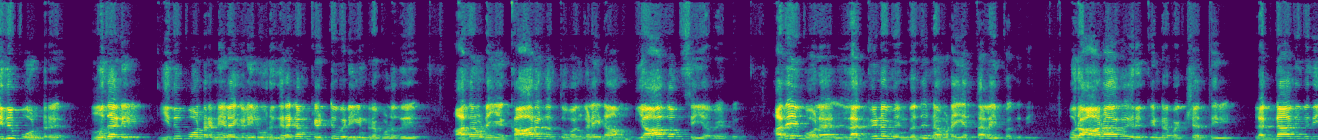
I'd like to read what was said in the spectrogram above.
இது போன்று முதலில் இது போன்ற நிலைகளில் ஒரு கிரகம் கெட்டு விடுகின்ற பொழுது அதனுடைய காரகத்துவங்களை நாம் தியாகம் செய்ய வேண்டும். அதே போல லக்னம் என்பது நம்முடைய தலைப்பகுதி. ஒரு ஆணாக இருக்கின்ற பட்சத்தில் லக்னாதிபதி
